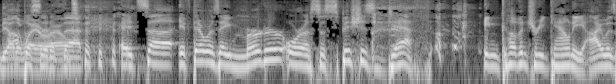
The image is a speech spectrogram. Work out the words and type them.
The other way opposite around. of that. it's uh, if there was a murder or a suspicious death in Coventry County, I was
